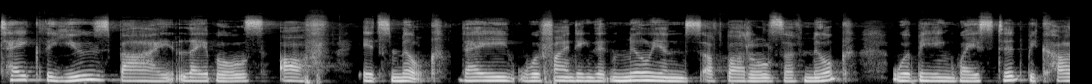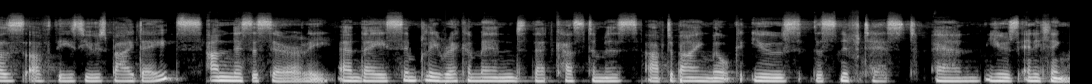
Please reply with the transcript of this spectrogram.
take the use by labels off its milk. They were finding that millions of bottles of milk were being wasted because of these use by dates unnecessarily. And they simply recommend that customers, after buying milk, use the sniff test and use anything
